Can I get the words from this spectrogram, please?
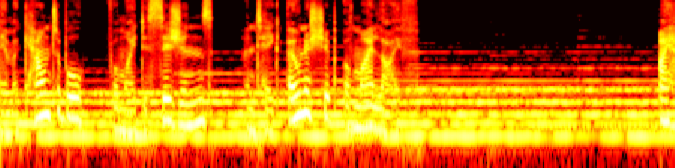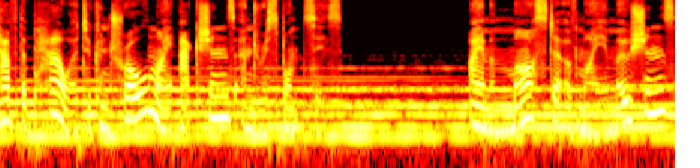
I am accountable for my decisions and take ownership of my life. I have the power to control my actions and responses. I am a master of my emotions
